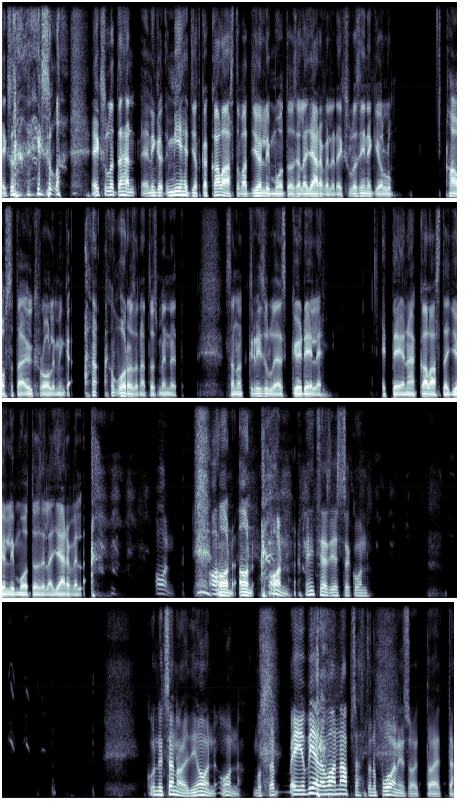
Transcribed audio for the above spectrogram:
Eikö, sulla- eikö, sulla, eikö sulla tähän niin miehet, jotka kalastavat Jöllin muotoisella järvellä, niin eikö sulla siinäkin ollut haussa tai yksi rooli, minkä vuorosanat olisi mennyt, että sano Krisulle ja Sködelle, ettei enää kalasta Jöllin muotoisella järvellä. On. On, on. On. Itse asiassa kun, kun nyt sanoit, niin on, on. Mutta ei ole vielä vaan napsahtanut puolinsoittoa, että,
